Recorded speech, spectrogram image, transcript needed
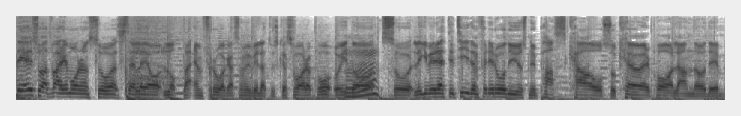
men det är ju så att varje morgon så ställer jag Lotta en fråga som vi vill att du ska svara på och idag Mm. så ligger vi rätt i tiden för det råder just nu passkaos och köer på Arlanda och det, man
